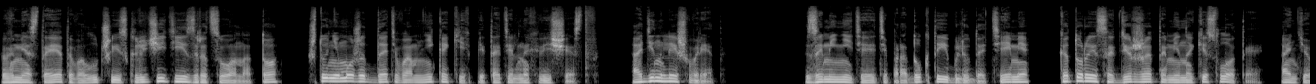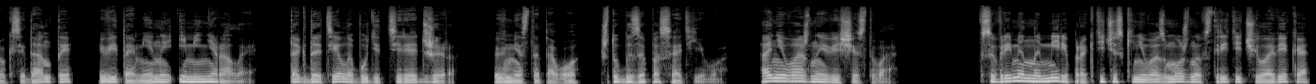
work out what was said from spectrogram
Вместо этого лучше исключите из рациона то, что не может дать вам никаких питательных веществ, один лишь вред. Замените эти продукты и блюда теми, которые содержат аминокислоты, антиоксиданты витамины и минералы. Тогда тело будет терять жир, вместо того, чтобы запасать его, а не важные вещества. В современном мире практически невозможно встретить человека,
